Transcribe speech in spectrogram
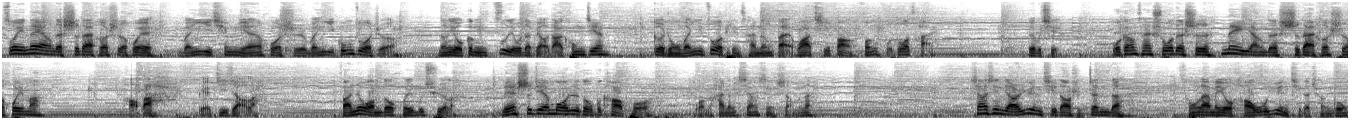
所以那样的时代和社会，文艺青年或是文艺工作者能有更自由的表达空间，各种文艺作品才能百花齐放、丰富多彩。对不起，我刚才说的是那样的时代和社会吗？好吧，别计较了，反正我们都回不去了，连世界末日都不靠谱，我们还能相信什么呢？相信点运气倒是真的，从来没有毫无运气的成功。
